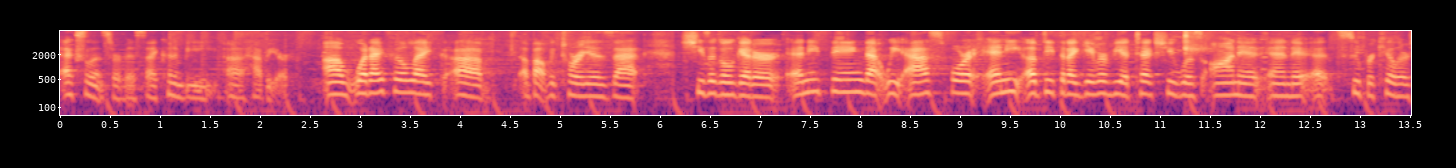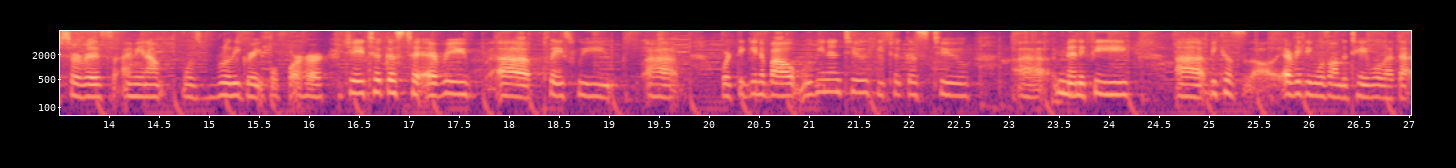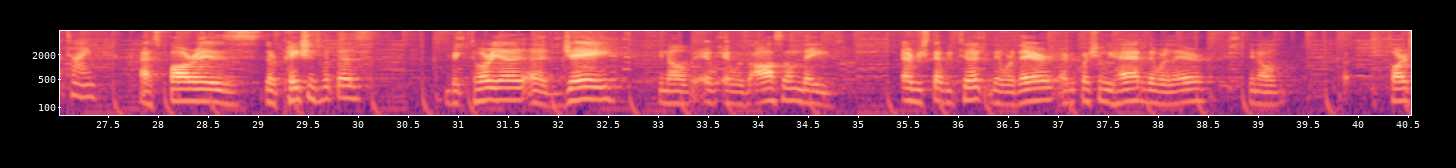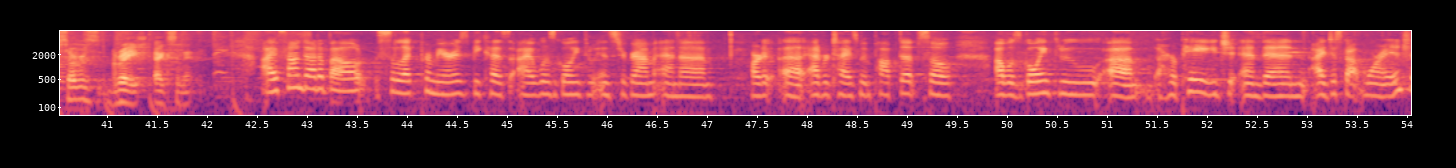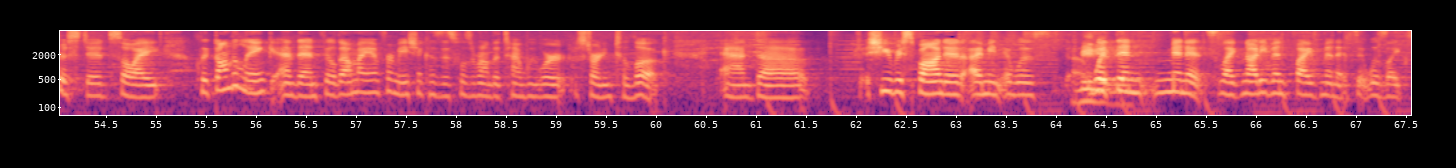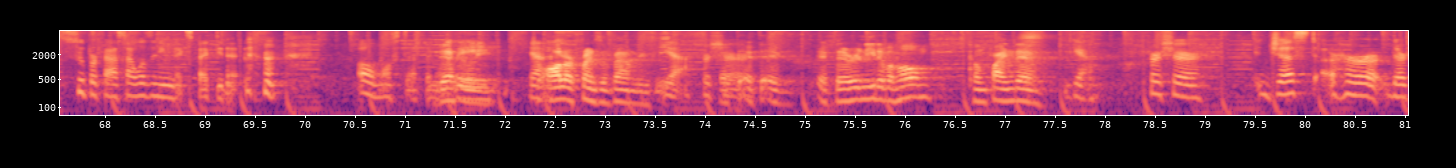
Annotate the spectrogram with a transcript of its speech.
excellent service. I couldn't be uh, happier. Uh, what I feel like uh, about Victoria is that she's a go-getter. Anything that we asked for, any update that I gave her via text, she was on it, and it, uh, super killer service. I mean, I was really grateful for her. Jay took us to every uh, place we uh, were thinking about moving into. He took us to uh, Menifee uh, because everything was on the table at that time. As far as their patience with us, Victoria, uh, Jay, you know, it, it was awesome. They, every step we took, they were there. Every question we had, they were there. You know, far service, great, excellent. I found out about Select Premiers because I was going through Instagram and um, art, uh, advertisement popped up. So I was going through um, her page and then I just got more interested. So I clicked on the link and then filled out my information because this was around the time we were starting to look. And uh, she responded. I mean, it was within minutes, like not even five minutes. It was like super fast. I wasn't even expecting it. oh, most definitely. Definitely. Yeah. To all our friends and families. yeah, for sure. If, if, if, if they're in need of a home, come find them. Yeah, for sure. Just her, their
